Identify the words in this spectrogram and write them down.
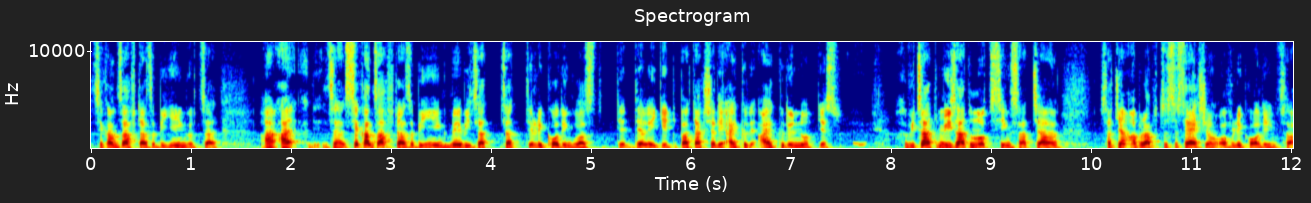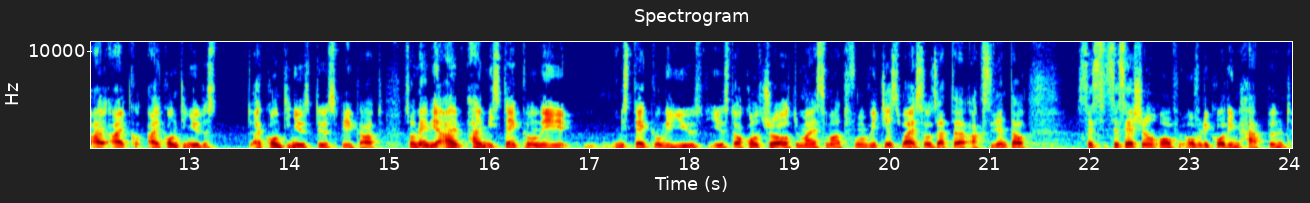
seconds after the beginning that, I, I the seconds after the beginning, maybe that that recording was de- deleted. But actually, I could I could notice without without noticing such a such an abrupt cessation of recording. So I I I continued I continued to speak out. So maybe I, I mistakenly mistakenly used used a control to my smartphone, which is why so that uh, accidental cessation of, of recording happened.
